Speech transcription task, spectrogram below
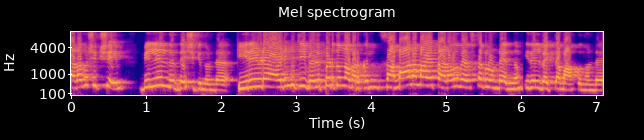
തടവ് ശിക്ഷയും ബില്ലിൽ നിർദ്ദേശിക്കുന്നുണ്ട്. ഇരയുടെ ഐഡന്റിറ്റി വെളിപ്പെടുത്തുന്നവർക്കും സമാനമായ തടവ് വ്യവസ്ഥകളുണ്ട് എന്നും ഇതിൽ വ്യക്തമാക്കുന്നുണ്ട്.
